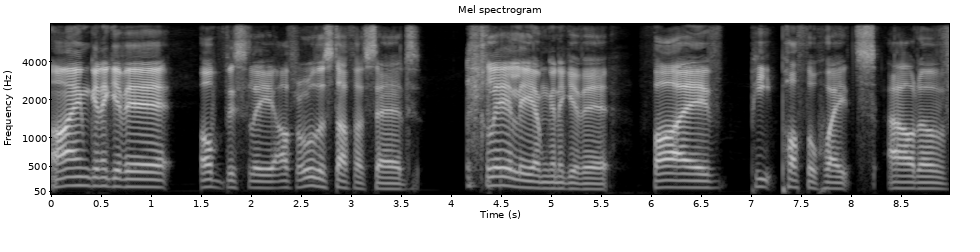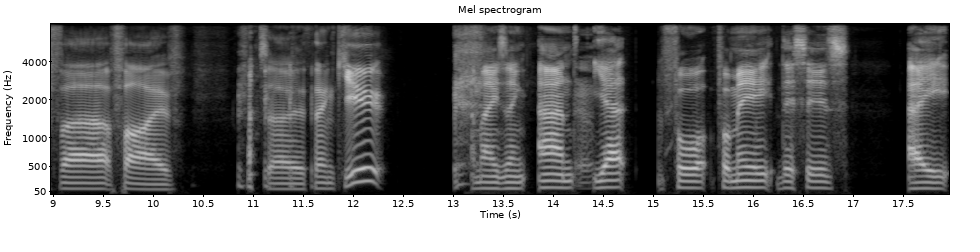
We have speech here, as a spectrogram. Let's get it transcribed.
I'm gonna give it obviously after all the stuff I've said, clearly I'm gonna give it five Pete Potherwaites out of uh, five. So thank you. Amazing. And Yeah. yet for for me, this is a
